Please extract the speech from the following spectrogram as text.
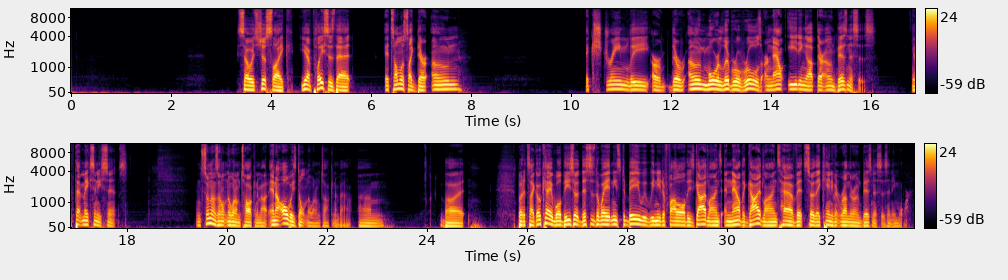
So it's just like you have places that it's almost like their own extremely or their own more liberal rules are now eating up their own businesses. If that makes any sense. And sometimes I don't know what I'm talking about, and I always don't know what I'm talking about. Um, but But it's like, okay, well, these are this is the way it needs to be. We we need to follow all these guidelines, and now the guidelines have it so they can't even run their own businesses anymore.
